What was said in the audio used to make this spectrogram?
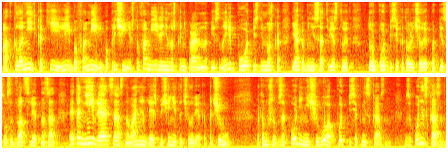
отклонить какие-либо фамилии по причине, что фамилия немножко неправильно написана, или подпись немножко якобы не соответствует той подписи, которой человек подписывался 20 лет назад, это не является основанием для исключения этого человека. Почему? Потому что в законе ничего о подписях не сказано. В законе сказано,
